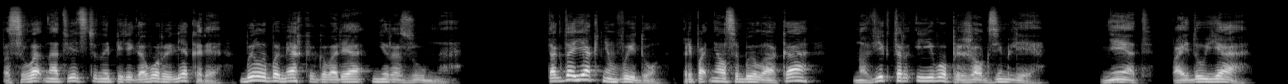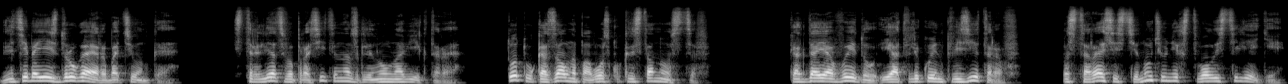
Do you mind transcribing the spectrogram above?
Посылать на ответственные переговоры лекаря было бы, мягко говоря, неразумно. Тогда я к ним выйду, приподнялся было Ака, но Виктор и его прижал к земле. Нет, пойду я. Для тебя есть другая работенка. Стрелец вопросительно взглянул на Виктора. Тот указал на повозку крестоносцев. Когда я выйду и отвлеку инквизиторов, Постарайся стянуть у них ствол из телеги.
